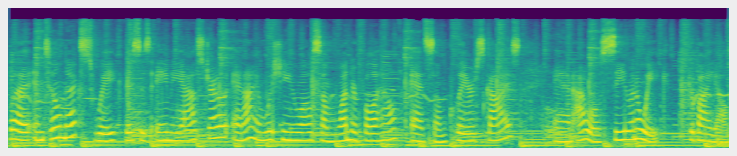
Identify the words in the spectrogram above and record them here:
But until next week, this is Amy Astro, and I am wishing you all some wonderful health and some clear skies. And I will see you in a week. Goodbye, y'all.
